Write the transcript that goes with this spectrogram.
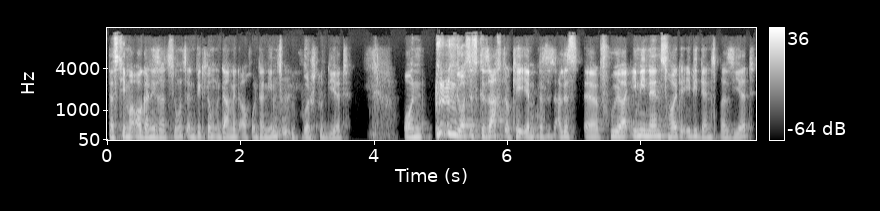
das Thema Organisationsentwicklung und damit auch Unternehmenskultur mhm. studiert. Und du hast jetzt gesagt, okay, das ist alles äh, früher Eminenz, heute evidenzbasiert.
